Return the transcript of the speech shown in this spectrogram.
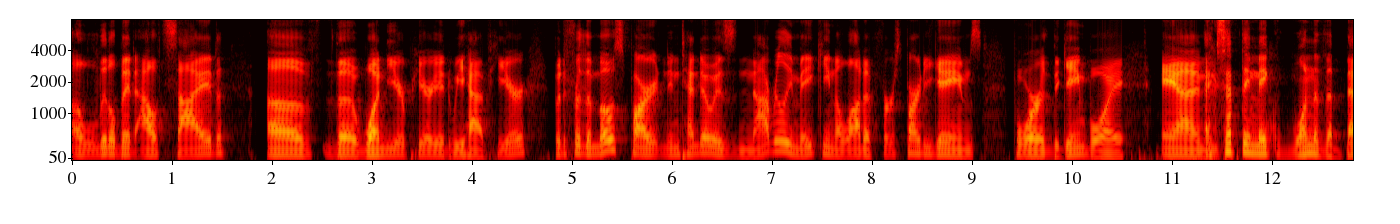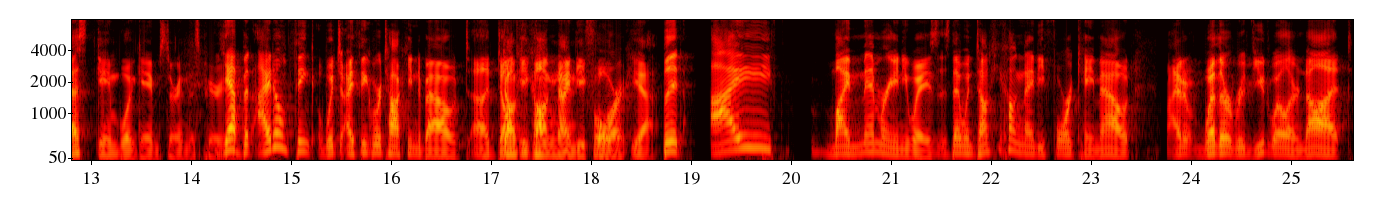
a little bit outside of the one year period we have here. But for the most part, Nintendo is not really making a lot of first party games for the Game Boy. And Except they make one of the best Game Boy games during this period. yeah, but I don't think, which I think we're talking about uh, Donkey, Kong 94. Yeah. But I, my memory, anyways, is that when Donkey Kong 94 came out, I don't whether it reviewed well or not.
